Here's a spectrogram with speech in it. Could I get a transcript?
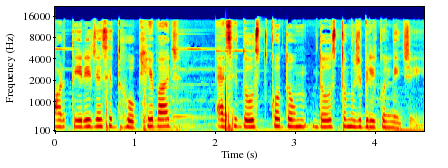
और तेरे जैसे धोखेबाज ऐसे दोस्त को तो दोस्त तो मुझे बिल्कुल नहीं चाहिए।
